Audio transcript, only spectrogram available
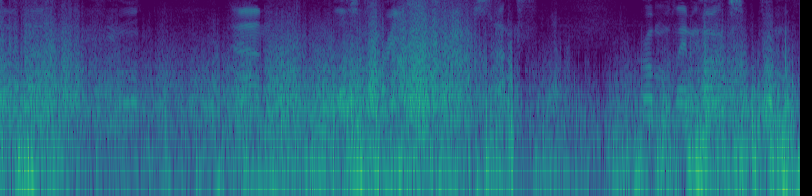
so far, maybe a few more. Um, lost three, which sucks. Problem with lambing hoggets, problem with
